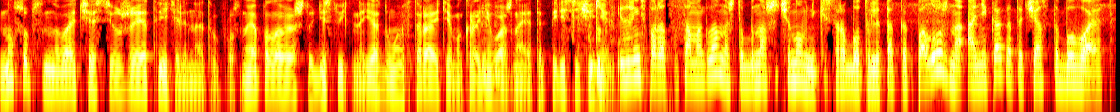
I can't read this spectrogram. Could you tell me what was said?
Ну, собственно, вы отчасти уже и ответили на этот вопрос. Но я полагаю, что действительно, я думаю, вторая тема крайне важная. Это пересечение... Тут, извините, пожалуйста, самое главное, чтобы наши чиновники сработали так, как положено, а не как это часто бывает.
